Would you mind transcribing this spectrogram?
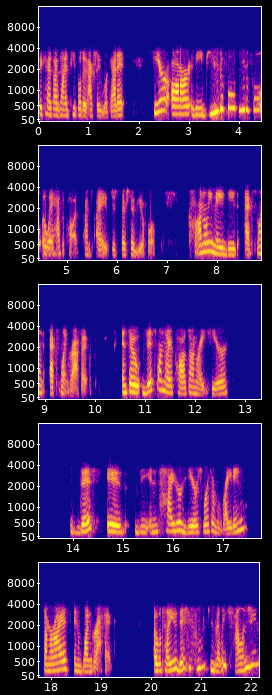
because I wanted people to actually look at it. Here are the beautiful, beautiful, oh wait, I have to pause. I'm, I just, they're so beautiful. Connolly made these excellent, excellent graphics. And so this one that I paused on right here, this is the entire year's worth of writing summarized in one graphic. I will tell you this was really challenging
